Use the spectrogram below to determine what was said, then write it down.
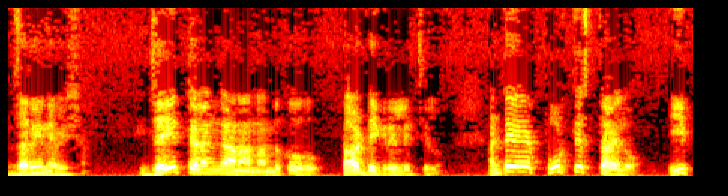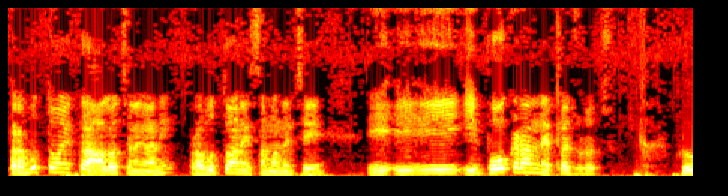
జరిగిన విషయం. జై తెలంగాణ అన్నందుకు థర్డ్ డిగ్రీలు ఇచ్చిల్లు అంటే పూర్తి స్థాయిలో ఈ ప్రభుత్వం యొక్క ఆలోచన గాని ప్రభుత్వానికి సంబంధించి ఈ ఈ ఈ- పోకడాలను ఎట్లా చూడొచ్చు? ఇప్పుడు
